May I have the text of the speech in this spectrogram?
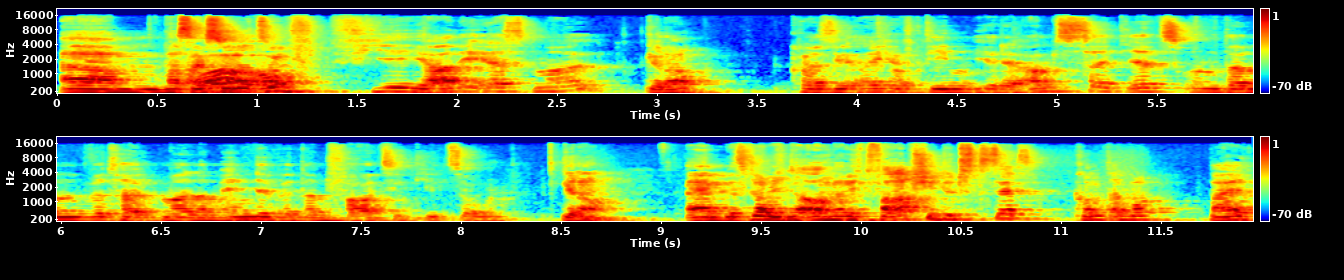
Ähm, was sagst du Aber dazu? auf vier Jahre erstmal. Genau. quasi eigentlich auf denen ihre Amtszeit jetzt und dann wird halt mal am Ende wird dann Fazit gezogen. Genau. Ähm, ist, glaube ich, auch noch nicht verabschiedet, Gesetz. Kommt aber bald.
